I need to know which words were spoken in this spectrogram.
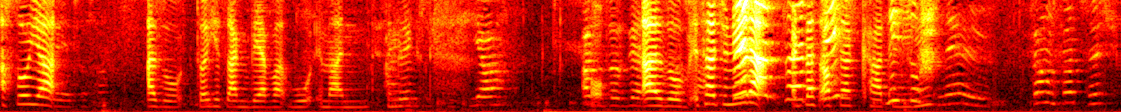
Ach so, ja. Also, soll ich jetzt sagen, wer wo immer ein das hingelegt hat? Ja. Also, wär- Also, es hat schon jeder 45? etwas auf der Karte. nicht so liegen. schnell. 45.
